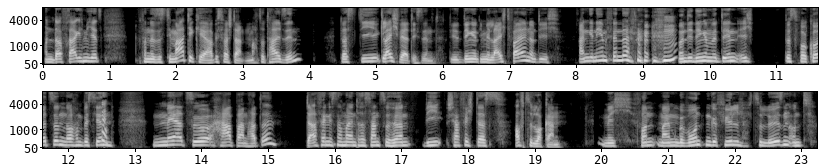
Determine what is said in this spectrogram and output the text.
Und da frage ich mich jetzt, von der Systematik her habe ich es verstanden. Macht total Sinn, dass die gleichwertig sind. Die Dinge, die mir leicht fallen und die ich angenehm finde mhm. und die Dinge, mit denen ich bis vor kurzem noch ein bisschen mehr zu hapern hatte da fände ich es nochmal interessant zu hören, wie schaffe ich das aufzulockern, mich von meinem gewohnten Gefühl zu lösen und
